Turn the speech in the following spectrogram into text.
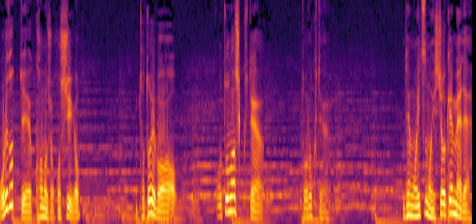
俺だって彼女欲しいよ。例えばおとなしくてとろくて。でもいつも一生懸命で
